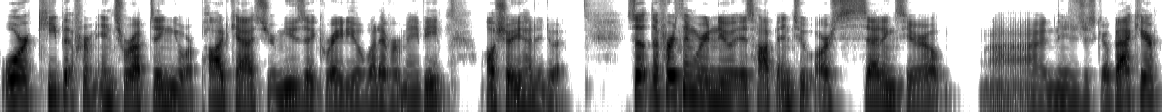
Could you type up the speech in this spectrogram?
or keep it from interrupting your podcast, your music, radio, whatever it may be, I'll show you how to do it. So the first thing we're gonna do is hop into our settings here. Oh, I need to just go back here.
